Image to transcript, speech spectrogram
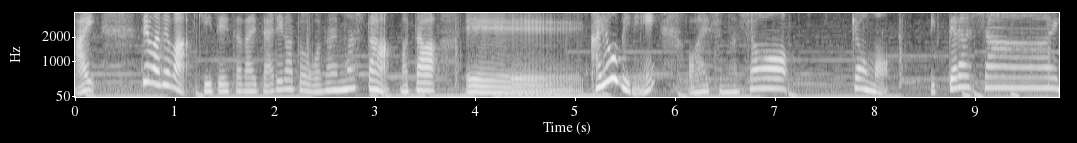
はい。ではでは、聞いていただいてありがとうございました。また、えー、火曜日にお会いしましょう。今日もいってらっしゃい。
